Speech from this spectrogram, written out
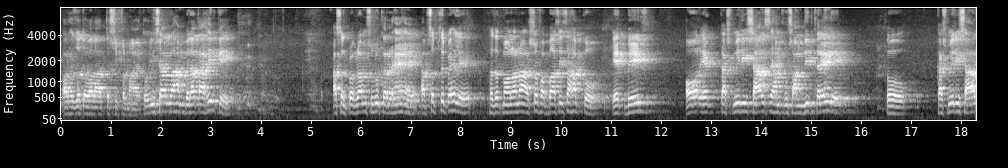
اور حضرت والا آپ تشریف فرمایا۔ تو انشاءاللہ ہم بلا تاخیر کے اصل پروگرام شروع کر رہے ہیں۔ اب سب سے پہلے حضرت مولانا اشرف عباسی صاحب کو ایک بیج اور ایک کشمیری شال سے ہم خوش آمدید کریں گے۔ تو کشمیری شال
